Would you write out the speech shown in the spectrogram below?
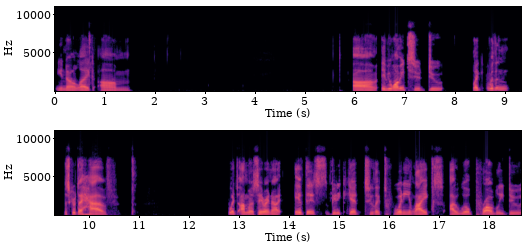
you know, like um um if you want me to do like within the script I have, which I'm gonna say right now, if this video could get to like 20 likes, I will probably do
